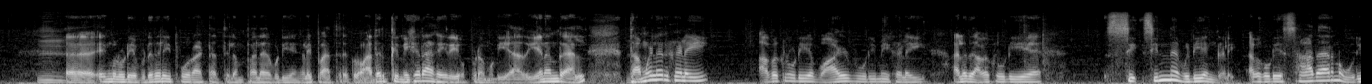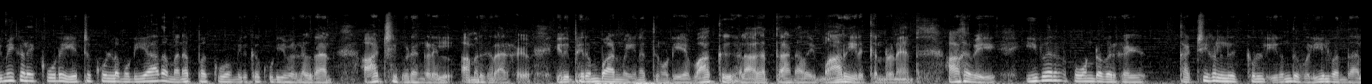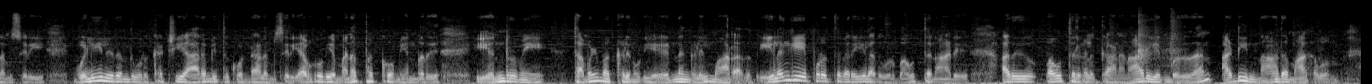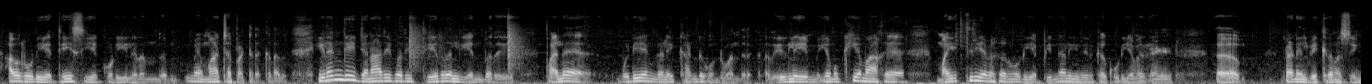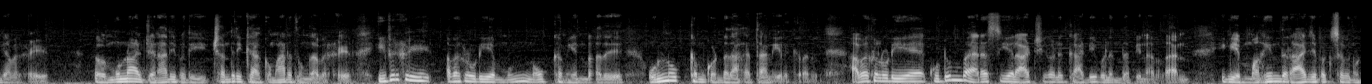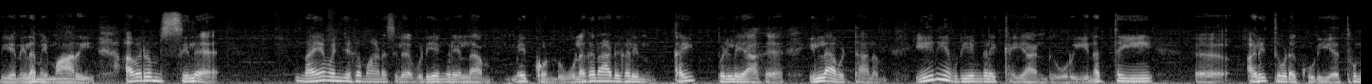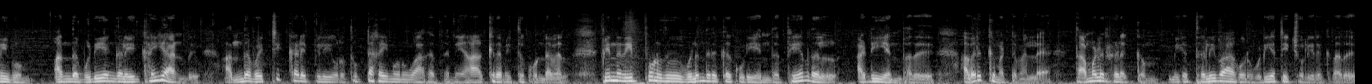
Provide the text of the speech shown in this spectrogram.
எங்களுடைய விடுதலை போராட்டத்திலும் பல விடயங்களை பார்த்திருக்கிறோம். அதற்கு நிகராக இதை ஒப்பிட முடியாது. ஏனென்றால் தமிழர்களை அவர்களுடைய வாழ்வு உரிமைகளை அல்லது அவர்களுடைய சி- சின்ன விடயங்களை அவர்களுடைய சாதாரண உரிமைகளை கூட ஏற்றுக்கொள்ள முடியாத மனப்பக்குவம் இருக்கக்கூடியவர்கள் தான் ஆட்சி பீடங்களில் அமர்கிறார்கள். இது பெரும்பான்மை இனத்தினுடைய வாக்குகளாகத்தான் அவை மாறி இருக்கின்றன ஆகவே இவர் போன்றவர்கள் கட்சிகளுக்குள் இருந்து வெளியில் வந்தாலும் சரி வெளியில் இருந்து ஒரு கட்சியை ஆரம்பித்துக் கொண்டாலும் சரி அவர்களுடைய மனப்பக்குவம் என்பது என்றுமே தமிழ் மக்களினுடைய எண்ணங்களில் மாறாதது இலங்கையை பொறுத்தவரையில் அது ஒரு பௌத்த நாடு. அது பௌத்தர்களுக்கான நாடு என்பதுதான் அடிநாதமாகவும் அவர்களுடைய தேசிய கொடியிலிருந்தும் மாற்றப்பட்டிருக்கிறது. இலங்கை ஜனாதிபதி தேர்தல் என்பது பல விடயங்களை கண்டு கொண்டு வந்திருக்கிறது. இதிலே மிக முக்கியமாக மைத்ரி அவர்களுடைய பின்னணியில் இருக்கக்கூடியவர்கள் ரணில் விக்ரமசிங்க அவர்கள் முன்னாள் ஜனாதிபதி சந்திரிகா குமாரதுங்க அவர்கள் இவர்கள் அவர்களுடைய முன்னோக்கம் என்பது உள்நோக்கம் கொண்டதாகத்தான் இருக்கிறது. அவர்களுடைய குடும்ப அரசியல் ஆட்சிகளுக்கு அடி விழுந்த பின்னர்தான் இங்கே மஹிந்த ராஜபக்சவனுடைய நிலைமை மாறி அவரும் சில நயவஞ்சகமான சில விடயங்களை எல்லாம் மேற்கொண்டு உலக நாடுகளின் கைப்பிள்ளையாக இல்லாவிட்டாலும் ஏனைய விடயங்களை கையாண்டு ஒரு இனத்தையே அழித்துவிடக்கூடிய துணிவும் அந்த விடயங்களையும் கையாண்டு அந்த வெற்றி கடைப்பிலே ஒரு துட்டகை மனுவாக தன்னை ஆக்கிரமித்துக் கொண்டவர். பின்னர் இப்பொழுது விழுந்திருக்கக்கூடிய இந்த தேர்தல் அடி என்பது அவருக்கு மட்டுமல்ல தமிழர்களுக்கும் மிக தெளிவாக ஒரு விடயத்தை சொல்லியிருக்கிறது.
